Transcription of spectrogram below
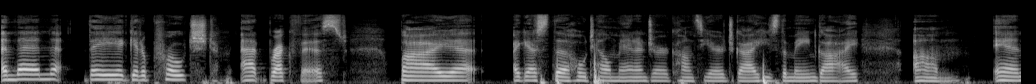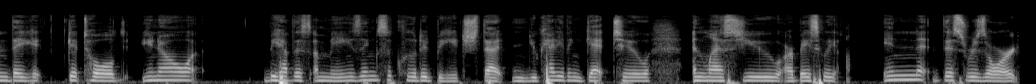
And then they get approached at breakfast by, I guess, the hotel manager, concierge guy. He's the main guy. Um, and they get told, you know, we have this amazing secluded beach that you can't even get to unless you are basically in this resort.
